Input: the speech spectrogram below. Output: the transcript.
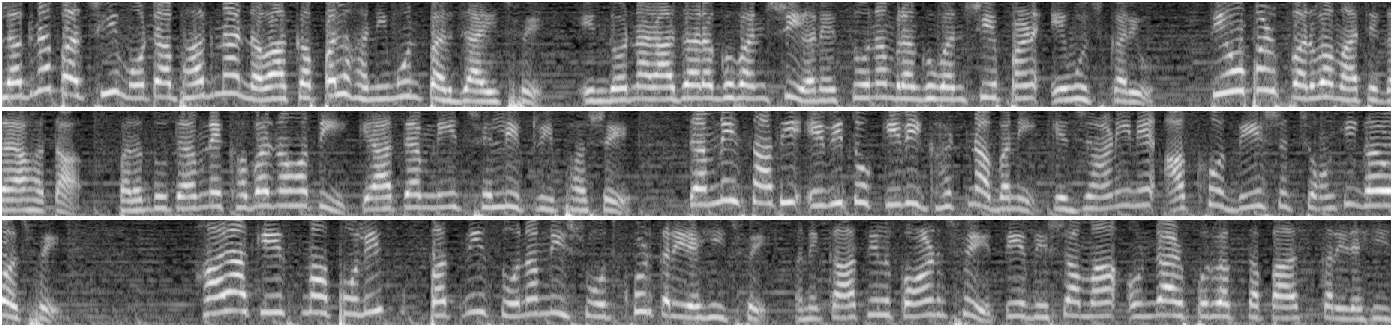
લગ્ન પછી મોટા ભાગના નવા કપલ હનીમૂન પર જાય છે. ઇન્દોરના રાજા રઘુવંશી અને સોનમ રઘુવંશીએ પણ એવું જ કર્યું. તેઓ પણ ફરવા માટે ગયા હતા, પરંતુ તેમને ખબર નહોતી કે આ તેમની છેલ્લી ટ્રીપ હશે. તેમની સાથે એવી તો કેવી ઘટના બની કે જાણીને આખો દેશ ચોંકી ગયો છે. હાલ આ કેસમાં પોલીસ પત્ની સોનમની શોધખોળ કરી રહી છે અને કાતિલ કોણ છે તે દિશામાં ઊંડાણપૂર્વક તપાસ કરી રહી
